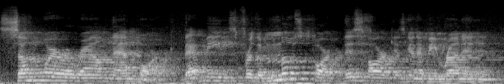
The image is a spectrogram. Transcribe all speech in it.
Somewhere around that mark. That means, for the most part, this ark is going to be running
